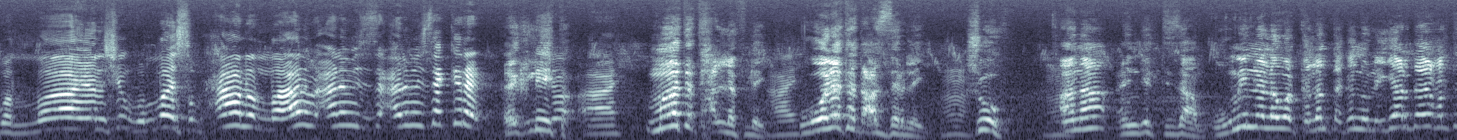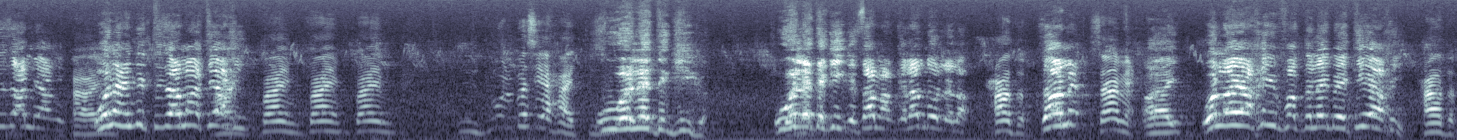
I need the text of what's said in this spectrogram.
والله أنا شوف والله سبحان الله أنا أنا مز... أنا متذكرك. آي. ما تتحلف لي هاي. ولا تتعذر لي. شوف أنا عندي التزام. ومن الأول كلمتك إنه الإيجار ده يا أخي التزام يا أخي. هاي. وأنا عندي التزامات يا أخي. فاهم فاهم فاهم. أسبوع بس يا حاج. ولا دقيقة. ولا دقيقة. سامع الكلام ده ولا لا؟ حاضر. سامع؟ سامع. اي والله يا أخي فضل لي بيتي يا أخي. حاضر.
